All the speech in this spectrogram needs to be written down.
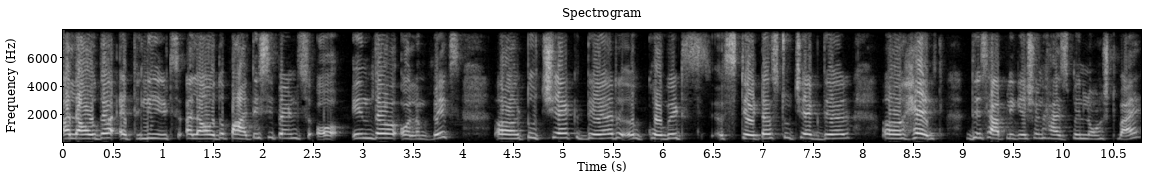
allow the athletes, allow the participants uh, in the Olympics uh, to check their uh, COVID status, to check their uh, health. This application has been launched by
